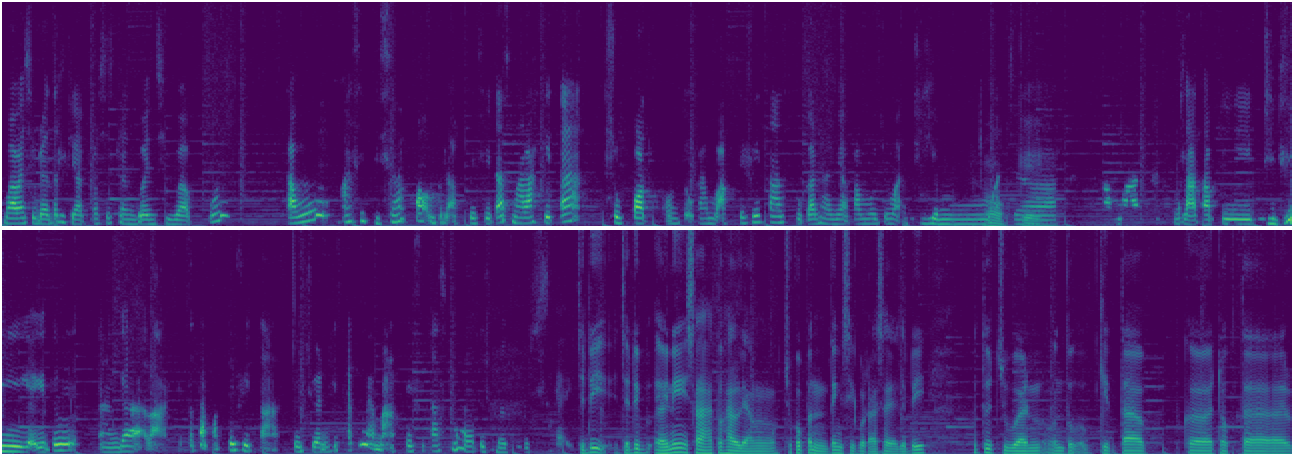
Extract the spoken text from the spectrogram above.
bahwa sudah terdiagnosis gangguan jiwa pun kamu masih bisa kok beraktivitas malah kita support untuk kamu aktivitas bukan hanya kamu cuma diem Oke. aja kamar meratapi diri kayak gitu nah, enggak lah tetap aktivitas tujuan kita kan memang aktivitas harus bagus kayak gitu. Jadi jadi eh, ini salah satu hal yang cukup penting sih kurasa ya. Jadi tujuan untuk kita ke dokter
